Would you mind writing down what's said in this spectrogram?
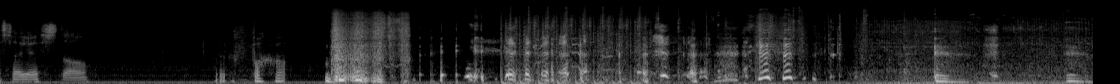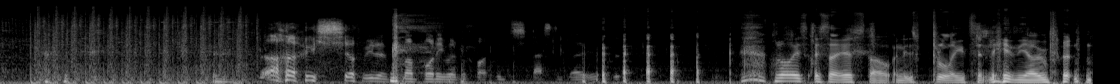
SAS style. Where the fuck up? Oh, he shoved me in my body went fucking spastic out. I always say a style and it's blatantly in the open.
